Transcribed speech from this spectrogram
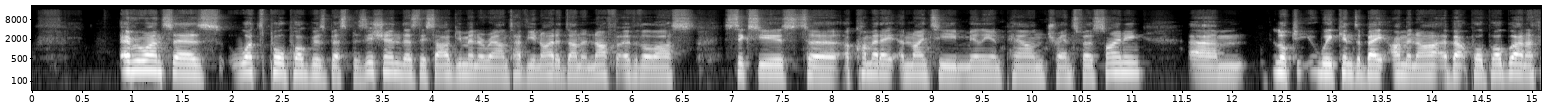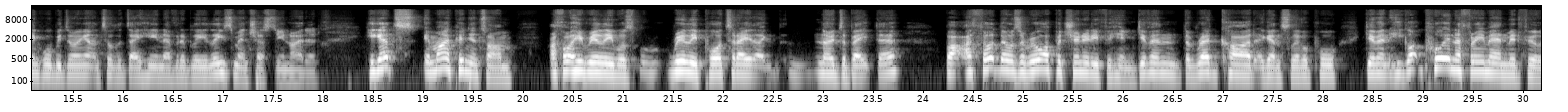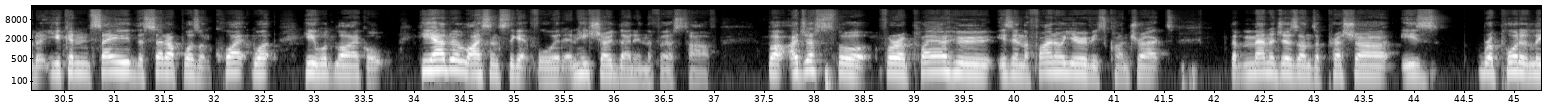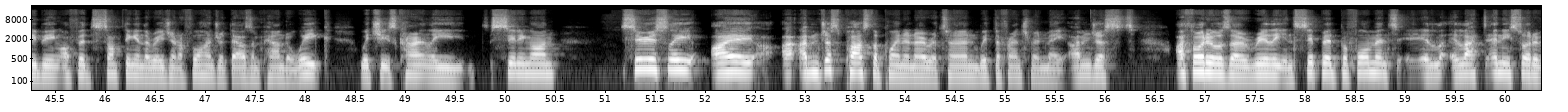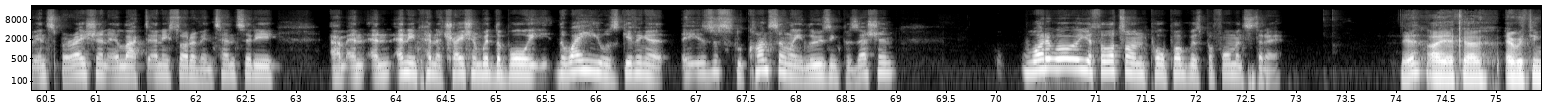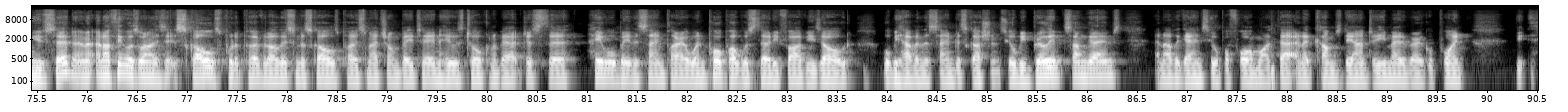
Everyone says, what's Paul Pogba's best position? There's this argument around have United done enough over the last six years to accommodate a 90 million pound transfer signing? Um, look, we can debate um and ah about Paul Pogba, and I think we'll be doing it until the day he inevitably leaves Manchester United. He gets, in my opinion, Tom, I thought he really was really poor today. Like, no debate there. But I thought there was a real opportunity for him, given the red card against Liverpool, given he got put in a three man midfield. You can say the setup wasn't quite what he would like, or he had a license to get forward, and he showed that in the first half. But I just thought for a player who is in the final year of his contract, the manager's under pressure. Is reportedly being offered something in the region of four hundred thousand pound a week, which he's currently sitting on. Seriously, I, I'm just past the point of no return with the Frenchman, mate. I'm just. I thought it was a really insipid performance. It, it lacked any sort of inspiration. It lacked any sort of intensity. Um, and and any penetration with the ball. The way he was giving it, he's just constantly losing possession what, what were your thoughts on Paul Pogba's performance today? Yeah, I echo everything you've said, and, and I think it was one of those. Scholes put it perfect. I listened to Scholes post match on BT, and he was talking about just the he will be the same player when Paul Pogba was 35 years old. We'll be having the same discussions. He'll be brilliant some games, and other games he'll perform like that. And it comes down to he made a very good point.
